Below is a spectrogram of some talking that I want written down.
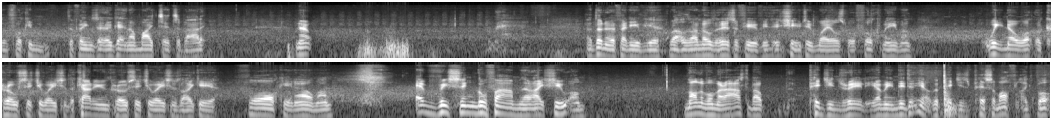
the fucking the things that are getting on my tits about it. Now, I don't know if any of you, well, I know there is a few of you that shoot in Wales, but fuck me, man. We know what the crow situation, the carrion crow situation is like here. Fucking hell, man. Every single farm that I shoot on, none of them are asked about pigeons, really. I mean, they, you know, the pigeons piss them off, like, but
